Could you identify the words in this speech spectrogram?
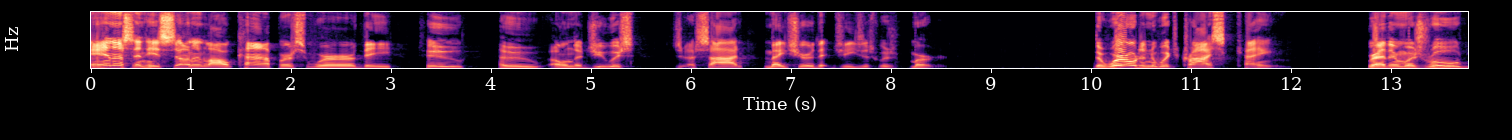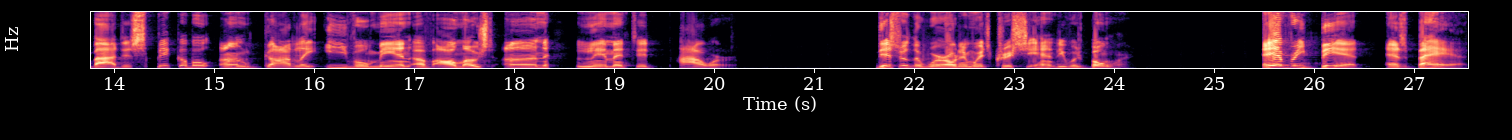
Annas and his son in law Caiaphas were the two who, on the Jewish uh, side, made sure that Jesus was murdered. The world into which Christ came, brethren, was ruled by despicable, ungodly, evil men of almost unlimited power. This was the world in which Christianity was born. Every bit as bad,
